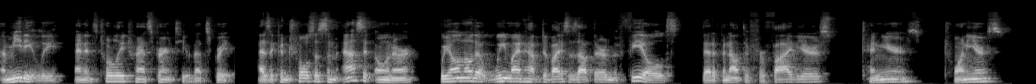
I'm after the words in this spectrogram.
immediately, and it's totally transparent to you. That's great. As a control system asset owner, we all know that we might have devices out there in the field that have been out there for five years, ten years, twenty years,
